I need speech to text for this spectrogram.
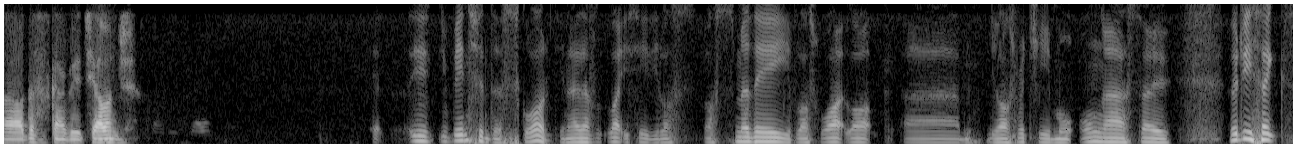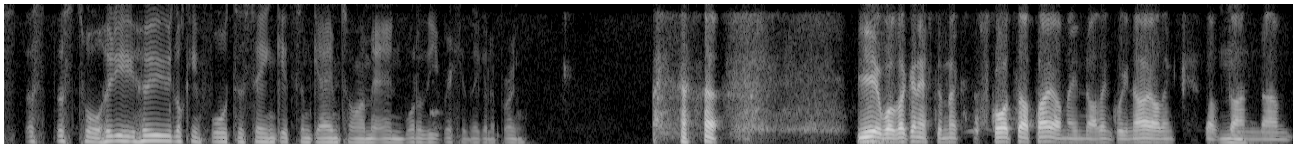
Uh, this is going to be a challenge. you, you mentioned the squad. You know, they've, like you said, you lost lost Smithy, you've lost Whitelock, um, you lost Richie Mo'unga. So, who do you think's this this tour? Who do you who you looking forward to seeing get some game time, and what do you reckon they're going to bring? yeah, well, they're going to have to mix the squads up, eh? I mean, I think we know. I think they've Mm. done, um,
